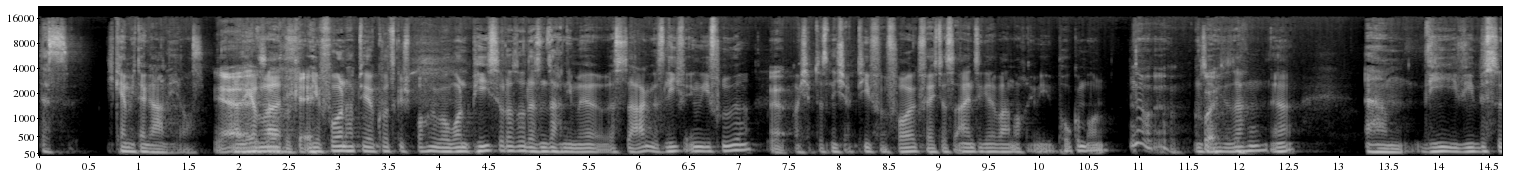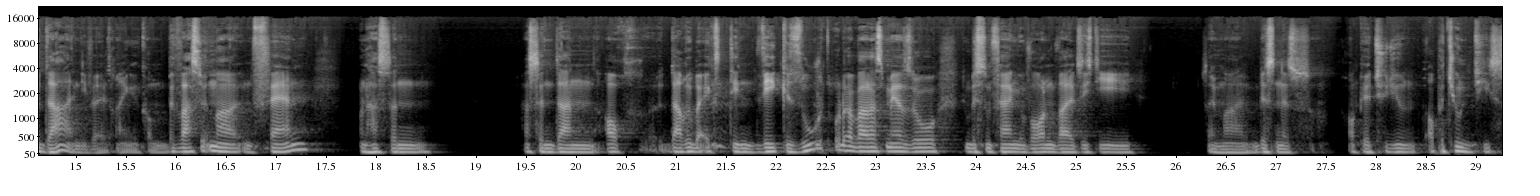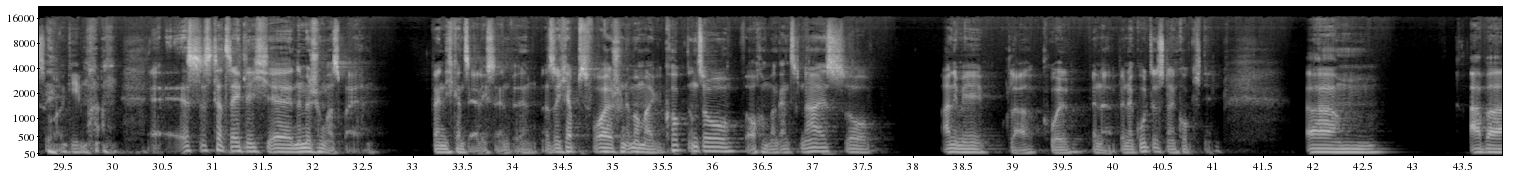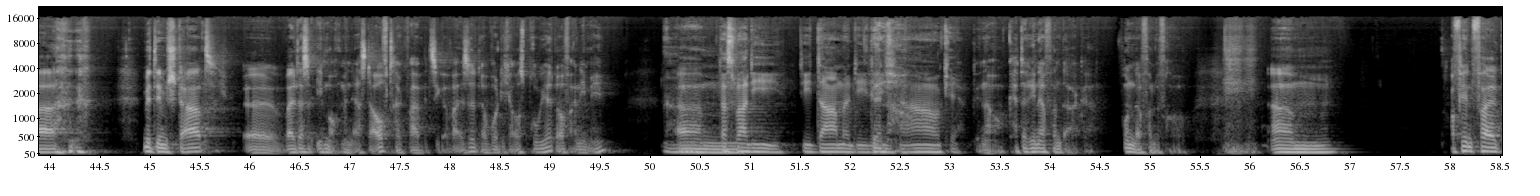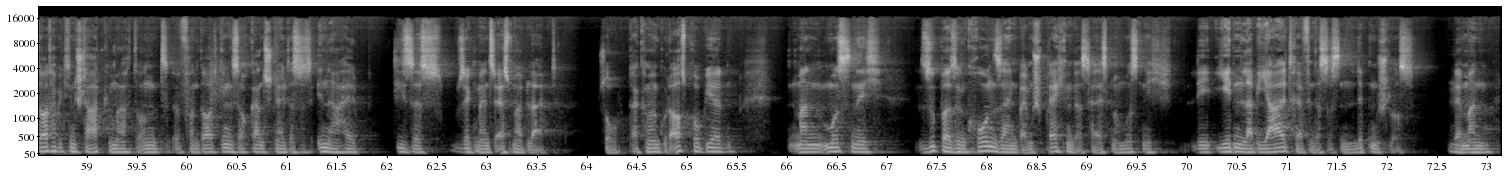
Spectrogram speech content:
das, ich kenne mich da gar nicht aus. Ja, also ich ist mal, auch okay. hier vorhin habt ihr kurz gesprochen über One Piece oder so. Das sind Sachen, die mir was sagen. Das lief irgendwie früher, Ja. aber ich habe das nicht aktiv verfolgt. Vielleicht das Einzige war noch irgendwie Pokémon Ja, ja. und Cool. solche Sachen. Ja. Ähm, wie, wie bist du da in die Welt reingekommen? Warst du immer ein Fan und hast dann, hast dann, dann auch darüber den Weg gesucht oder war das mehr so, du bist ein Fan geworden, weil sich die, sag ich mal, Business Opportun- Opportunities so ergeben haben? Es ist tatsächlich äh, eine Mischung aus beidem, wenn ich ganz ehrlich sein will. Also ich habe es vorher schon immer mal geguckt und so, war auch immer ganz nice. So Anime, klar, cool. Wenn er, wenn er gut ist, dann gucke ich den. Ähm, aber mit dem Start, äh, weil das eben auch mein erster Auftrag war, witzigerweise, da wurde ich ausprobiert auf Anime. Ähm, Das war die, die Dame, die dich. Genau. Ah, okay. Genau, Katharina von Dake. Wundervolle Frau. ähm, auf jeden Fall, dort habe ich den Start gemacht und äh, von dort ging es auch ganz schnell, dass es innerhalb dieses Segments erstmal bleibt. So, da kann man gut ausprobieren. Man muss nicht super synchron sein beim Sprechen. Das heißt, man muss nicht jeden Labial treffen. Das ist ein Lippenschluss. Wenn man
